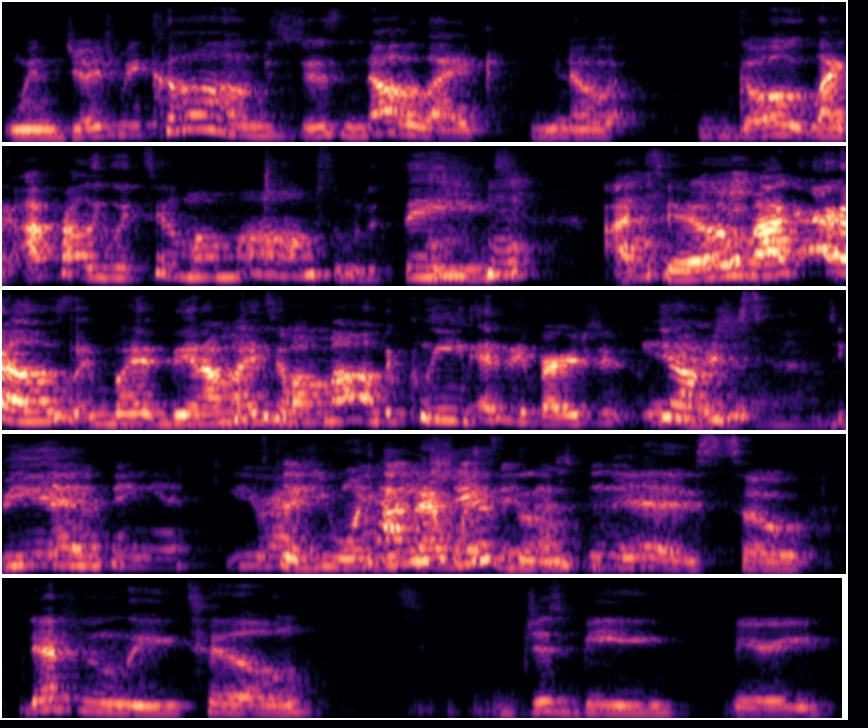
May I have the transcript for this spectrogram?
when judgment comes, just know, like, you know, go. Like, I probably would tell my mom some of the things. I tell my girls, but then I might tell my mom the clean edited version. You know, it's just to being- get that opinion. You're because you want to get that wisdom. Yes, so definitely tell, just be very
